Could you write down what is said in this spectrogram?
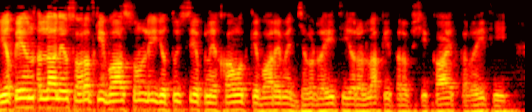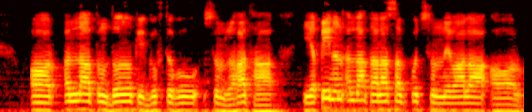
یقین اللہ نے اس عورت کی بات سن لی جو تجھ سے اپنے خامت کے بارے میں جھگڑ رہی تھی اور اللہ کی طرف شکایت کر رہی تھی اور اللہ تم دونوں کی گفتگو سن رہا تھا۔ یقیناً اللہ تعالیٰ سب کچھ سننے والا اور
